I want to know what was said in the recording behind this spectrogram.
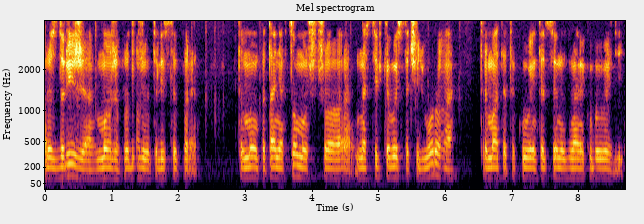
роздоріжжя, може продовжувати лізти вперед. Тому питання в тому, що настільки вистачить ворога тримати таку інтенсивну динаміку бойових дій.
